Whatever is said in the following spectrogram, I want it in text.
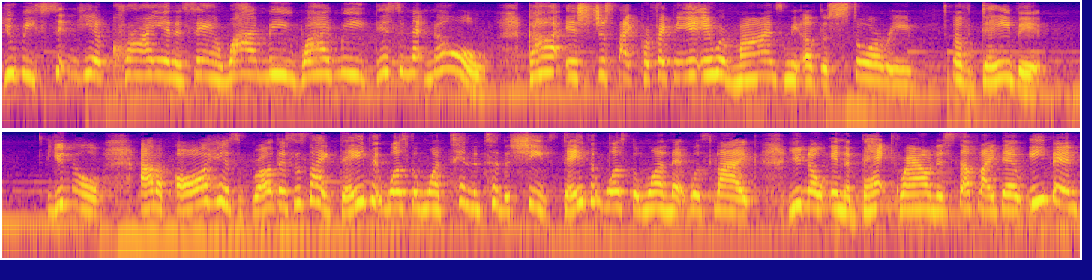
You be sitting here crying and saying, Why me? Why me? This and that. No. God is just like perfecting. It, it reminds me of the story of David you know, out of all his brothers, it's like David was the one tending to the sheep. David was the one that was like, you know, in the background and stuff like that. Even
